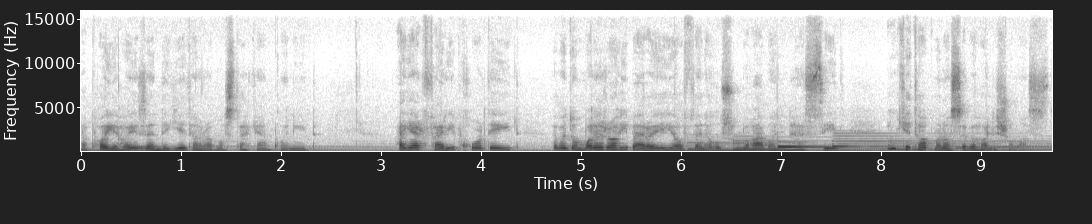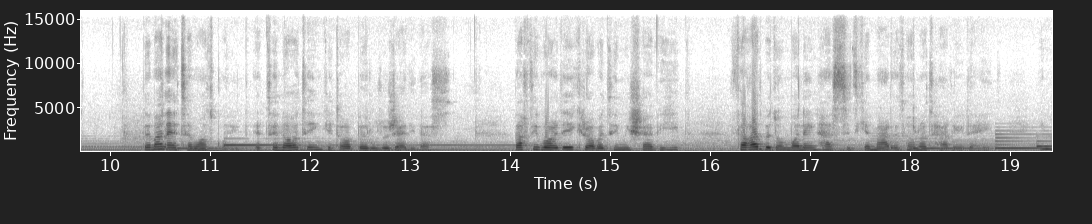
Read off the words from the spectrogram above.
و پایه های زندگیتان را مستحکم کنید. اگر فریب خورده اید و به دنبال راهی برای یافتن اصول و قوانین هستید این کتاب مناسب حال شماست. به من اعتماد کنید. اطلاعات این کتاب به روز و جدید است. وقتی وارد یک رابطه می‌شوید فقط به دنبال این هستید که مردتان را تغییر دهید. این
